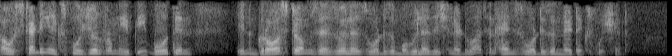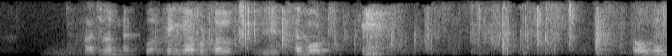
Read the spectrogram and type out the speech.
outstanding exposure from AP, both in, in gross terms as well as what is the mobilization advance and hence what is the net exposure? The net working capital is about thousand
